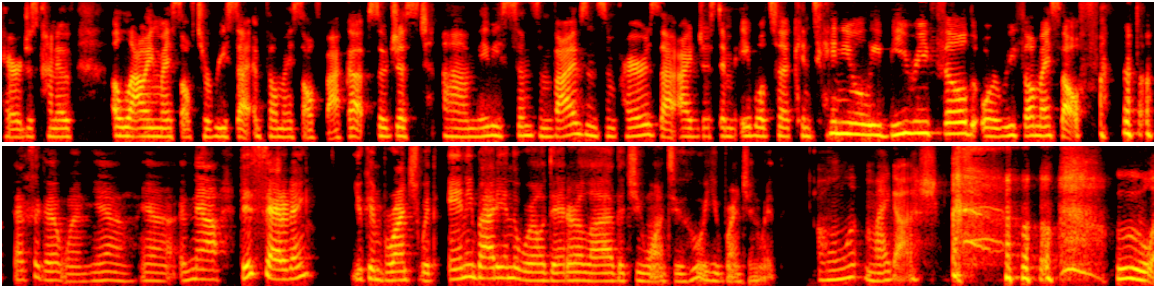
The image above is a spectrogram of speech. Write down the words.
care, just kind of allowing myself to reset and fill myself back up. So just um, maybe send some vibes and some prayers that I just am able to continually be refilled or refill myself. That's a good one. Yeah, yeah. And now this Saturday, you can brunch with anybody in the world, dead or alive, that you want to. Who are you brunching with? Oh my gosh. Ooh,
